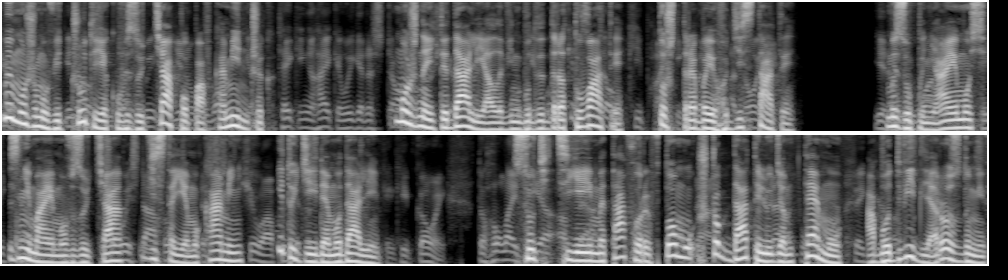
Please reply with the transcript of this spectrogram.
ми можемо відчути, як у взуття попав камінчик. Можна йти далі, але він буде дратувати, тож треба його дістати. Ми зупиняємось, знімаємо взуття, дістаємо камінь і тоді йдемо далі. Суть цієї метафори в тому, щоб дати людям тему або дві для роздумів,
